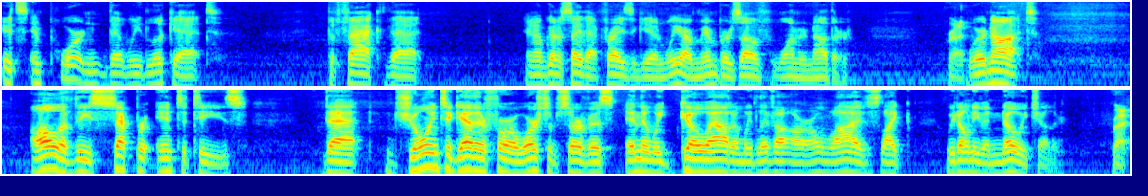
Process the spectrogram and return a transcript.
it's important that we look at the fact that and I'm going to say that phrase again, we are members of one another. Right. We're not all of these separate entities that join together for a worship service and then we go out and we live out our own lives like we don't even know each other. Right.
